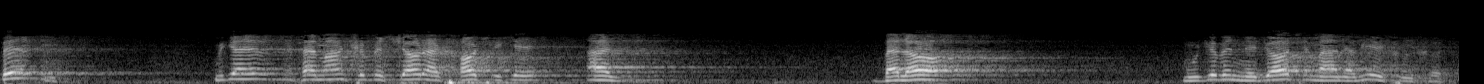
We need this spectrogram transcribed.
به میگه فرمان که بسیار اشخاصی که از بلا موجب نجات معنویشون شد.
